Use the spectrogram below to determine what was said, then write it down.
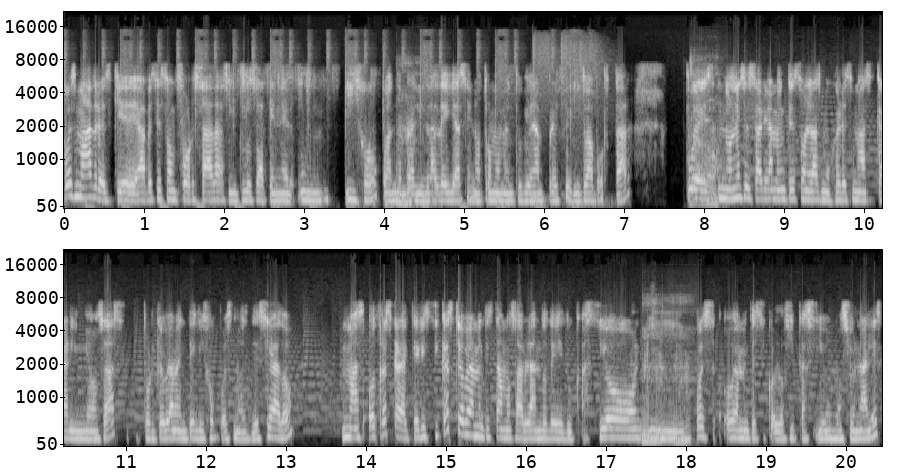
pues madres que a veces son forzadas incluso a tener un hijo cuando en realidad ellas en otro momento hubieran preferido abortar pues no necesariamente son las mujeres más cariñosas porque obviamente el hijo pues no es deseado más otras características que obviamente estamos hablando de educación y pues obviamente psicológicas y emocionales,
